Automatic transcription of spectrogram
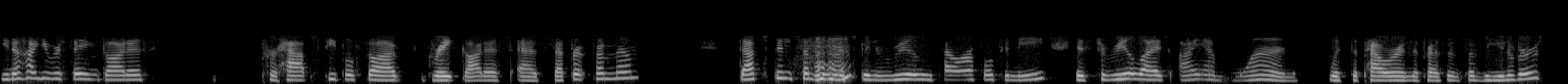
you know how you were saying goddess. Perhaps people saw great goddess as separate from them. That's been something Mhm. that's been really powerful to me is to realize I am one with the power and the presence of the universe.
